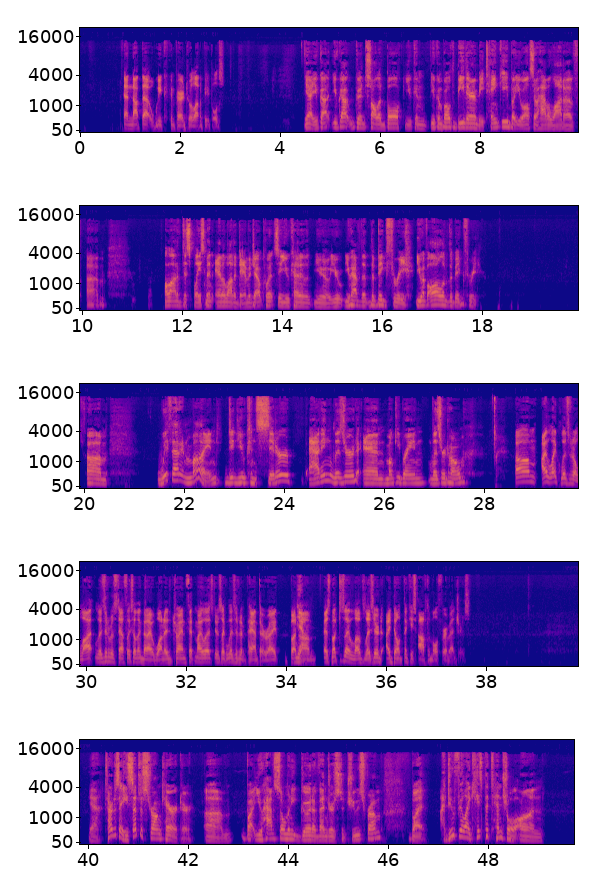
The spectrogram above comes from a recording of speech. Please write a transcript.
and not that weak compared to a lot of people's. Yeah, you've got you've got good solid bulk. You can you can both be there and be tanky, but you also have a lot of um a lot of displacement and a lot of damage output. So you kind of you know you you have the the big three. You have all of the big three. Um, with that in mind, did you consider adding lizard and monkey brain lizard home? Um, I like Lizard a lot. Lizard was definitely something that I wanted to try and fit my list. It was like Lizard and Panther, right? But Yeah. um, as much as I love Lizard, I don't think he's optimal for Avengers. Yeah, it's hard to say. He's such a strong character. Um, but you have so many good Avengers to choose from. But I do feel like his potential on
